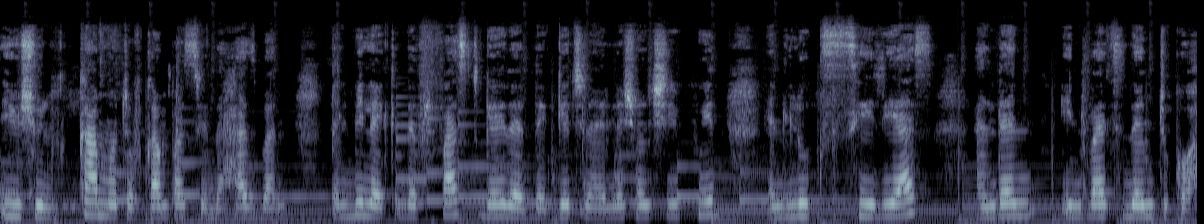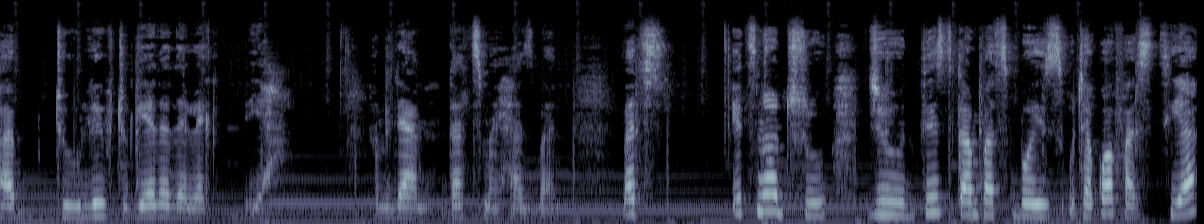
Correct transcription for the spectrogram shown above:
you should come out of campus with the husband and be like the first guy that they get in a relationship with and look serious and then invites them to cohab to live together. They're like yeah i'm done. That's my husband. But it's not true. Do these campus boys utakuwa first year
